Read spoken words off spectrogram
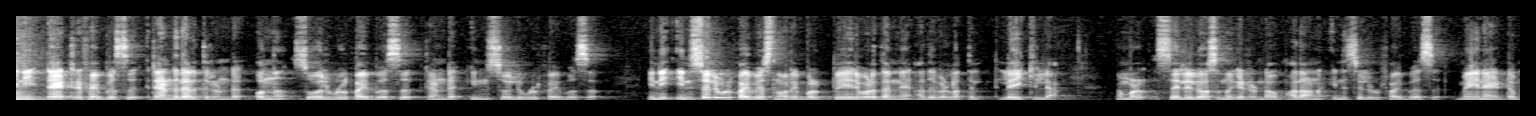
ഇനി ഡയറ്ററി ഫൈബേഴ്സ് രണ്ട് തരത്തിലുണ്ട്. ഒന്ന് സോലുബിൾ ഫൈബേഴ്സ് രണ്ട് ഇൻസോലുബിൾ ഫൈബേഴ്സ്. ഇനി ഇൻസോലുബിൾ ഫൈബേഴ്സ് എന്ന് പറയുമ്പോൾ പേര് പോലെ തന്നെ അത് വെള്ളത്തിൽ ലയിക്കില്ല. നമ്മൾ സെല്ലുലോസ് എന്ന് കേട്ടിട്ടുണ്ടാവും. അതാണ് ഇൻസോലുബിൾ ഫൈബേഴ്സ്. മെയിനായിട്ടും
